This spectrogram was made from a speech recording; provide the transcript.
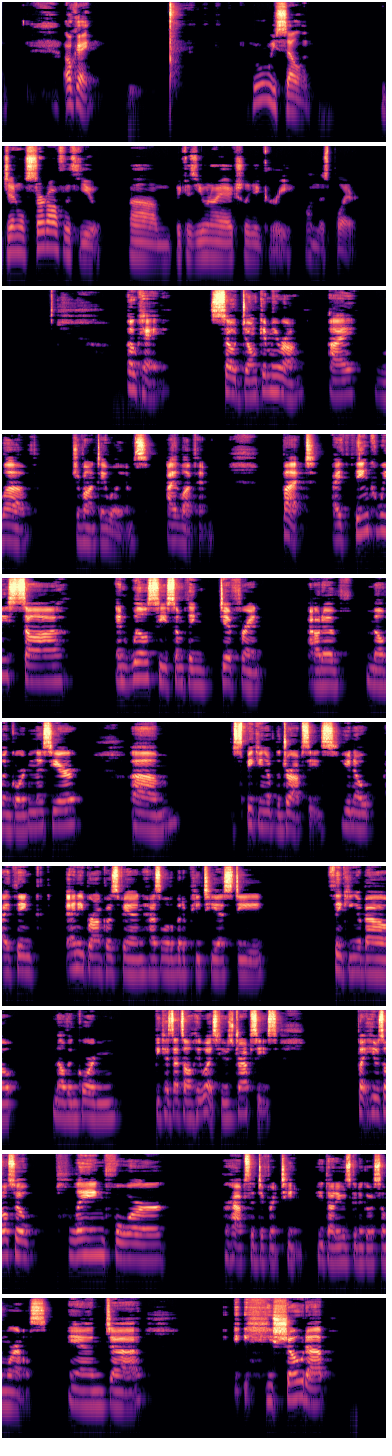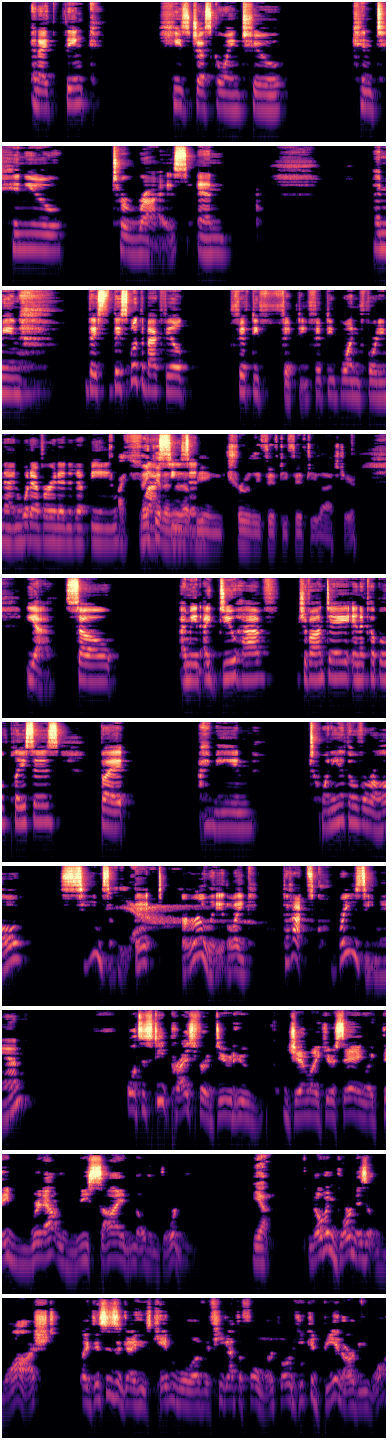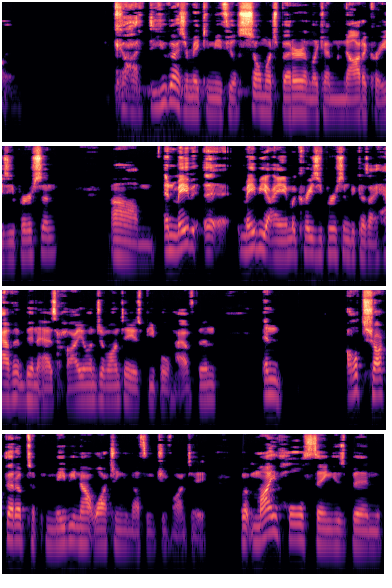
okay, who are we selling? Jen, we'll start off with you, um, because you and I actually agree on this player. Okay, so don't get me wrong. I love Javonte Williams. I love him. But I think we saw and will see something different out of Melvin Gordon this year. Um, speaking of the dropsies, you know, I think any Broncos fan has a little bit of PTSD thinking about Melvin Gordon because that's all he was. He was dropsies. But he was also playing for perhaps a different team. He thought he was going to go somewhere else. And uh, he showed up, and I think he's just going to continue to rise. And I mean, they they split the backfield 50 50, 51 49, whatever it ended up being. I think it ended season. up being truly 50 50 last year. Yeah. So, I mean, I do have Javonte in a couple of places, but I mean, 20th overall seems a yeah. bit early. Like, that's crazy, man. Well, it's a steep price for a dude who, Jen, like you're saying, like they went out and re signed Melvin Gordon. Yeah. Melvin Gordon isn't washed. Like this is a guy who's capable of, if he got the full workload, he could be an RB one. God, you guys are making me feel so much better, and like I'm not a crazy person. Um, and maybe uh, maybe I am a crazy person because I haven't been as high on Javonte as people have been, and I'll chalk that up to maybe not watching enough of Javonte. But my whole thing has been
